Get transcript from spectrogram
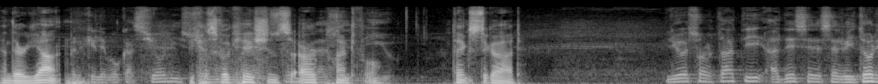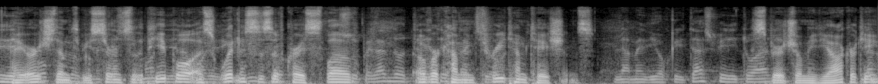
and they're young, because vocations are plentiful. Thanks to God. I urge them to be servants of the people as witnesses of Christ's love, overcoming three temptations la mediocrità spirituale, spiritual mediocrity,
